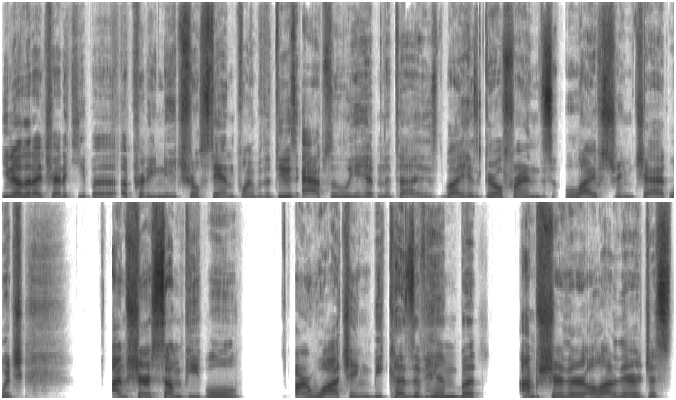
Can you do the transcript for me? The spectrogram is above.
You know that I try to keep a, a pretty neutral standpoint, but the dude's absolutely hypnotized by his girlfriend's live stream chat, which I'm sure some people are watching because of him, but I'm sure there are a lot of there just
